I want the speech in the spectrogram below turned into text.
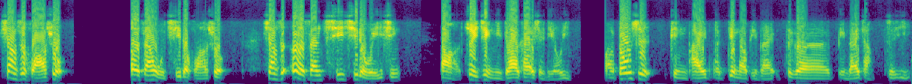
像是华硕二三五七的华硕，像是二三七七的维新，啊，最近你都要开始留意，啊，都是品牌的电脑品牌这个品牌厂之一，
